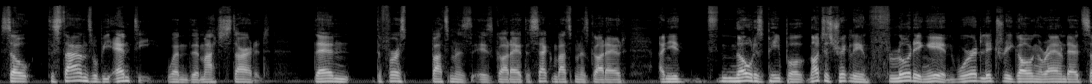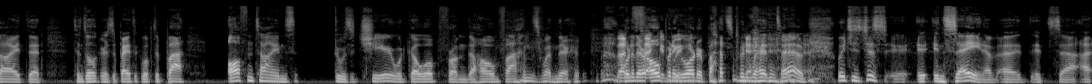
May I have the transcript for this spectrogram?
So the stands would be empty when the match started. Then the first batsman is, is got out, the second batsman has got out, and you notice people not just trickling in, flooding in. Word literally going around outside that Tendulkar is about to go up to bat. Oftentimes. There was a cheer would go up from the home fans when their one of their opening wicket. order batsmen Yeah. went down, which is just uh, insane. Uh, it's uh, uh,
